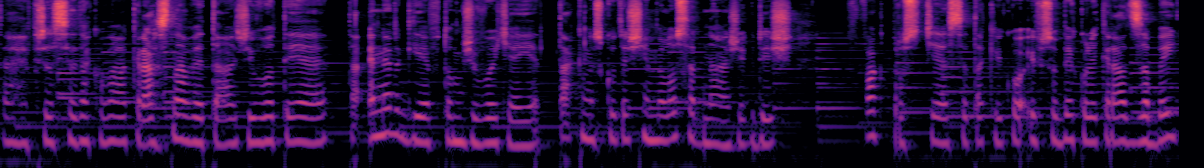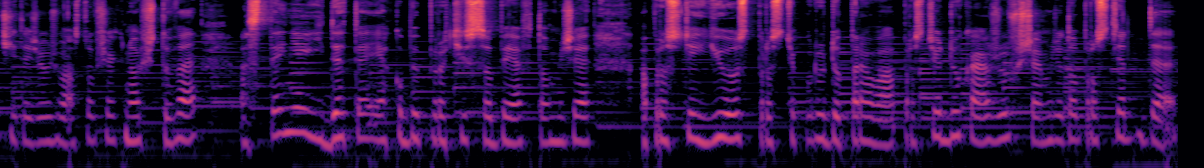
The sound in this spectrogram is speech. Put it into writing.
To je přesně taková krásná věta. Život je, ta energie v tom životě je tak neskutečně milosrdná, že když fakt prostě se tak jako i v sobě kolikrát zabejčíte, že už vás to všechno štve a stejně jdete jakoby proti sobě v tom, že a prostě just, prostě půjdu doprava, prostě dokážu všem, že to prostě jde,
